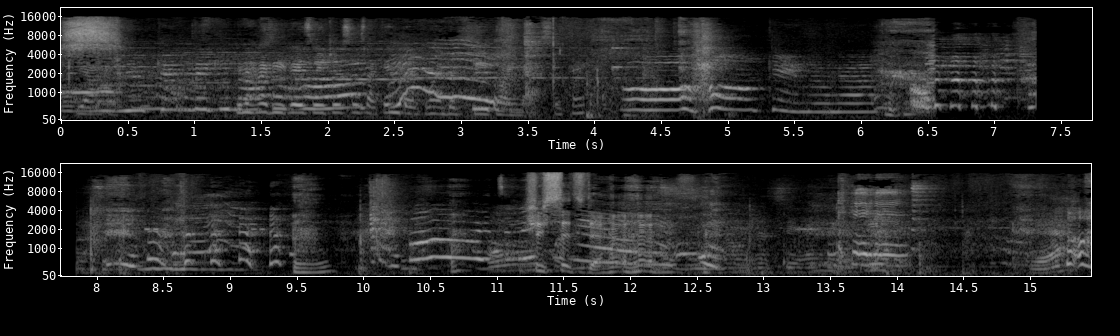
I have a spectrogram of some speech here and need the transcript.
Yes. I'm gonna have you guys wait just a second. They're going to be going next, okay? Oh, okay, Luna. She sits down. yeah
